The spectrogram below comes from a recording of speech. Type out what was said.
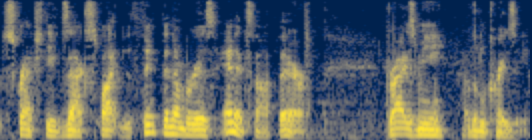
scratch the exact spot you think the number is and it's not there. Drives me a little crazy.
